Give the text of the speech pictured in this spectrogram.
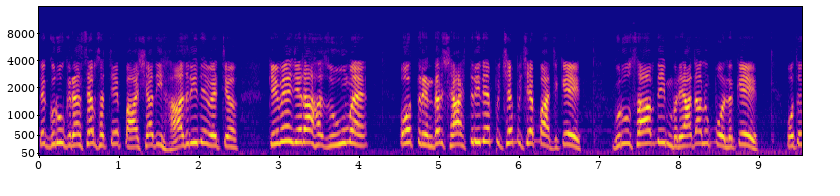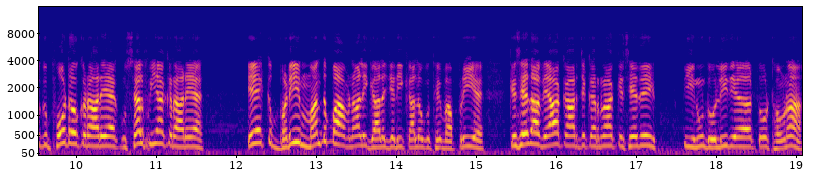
ਤੇ ਗੁਰੂ ਗ੍ਰੰਥ ਸਾਹਿਬ ਸੱਚੇ ਪਾਤਸ਼ਾਹ ਦੀ ਹਾਜ਼ਰੀ ਦੇ ਵਿੱਚ ਕਿਵੇਂ ਜਿਹੜਾ ਹਜ਼ੂਮ ਹੈ, ਉਹ ਤਰਿੰਦਰ ਸ਼ਾਸਤਰੀ ਦੇ ਪਿੱਛੇ ਪਿੱਛੇ ਭੱਜ ਕੇ ਗੁਰੂ ਸਾਹਿਬ ਦੀ ਮਰਿਆਦਾ ਨੂੰ ਭੁੱਲ ਕੇ ਉੱਥੇ ਕੋਈ ਫੋਟੋ ਕਰਾ ਰਿਹਾ ਕੋਈ ਸੈਲਫੀਆਂ ਕਰਾ ਰਿਹਾ ਇਹ ਇੱਕ ਬੜੀ ਮੰਦ ਭਾਵਨਾ ਵਾਲੀ ਗੱਲ ਜਿਹੜੀ ਕੱਲ ਉੱਥੇ ਵਾਪਰੀ ਹੈ। ਕਿਸੇ ਦਾ ਵਿਆਹ ਕਾਰਜ ਕਰਨਾ, ਕਿਸੇ ਦੇ ਧੀ ਨੂੰ ਡੋਲੀ ਦੇ ਤੋਂ ਉਠਾਉਣਾ,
